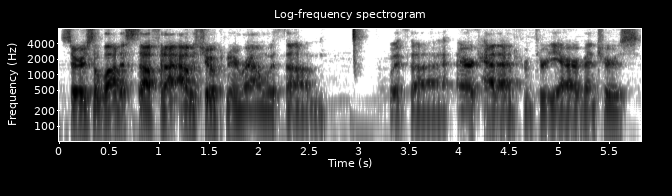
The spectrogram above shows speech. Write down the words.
So there's a lot of stuff, and I, I was joking around with um, with uh, Eric Haddad from 3D Arrow Ventures.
